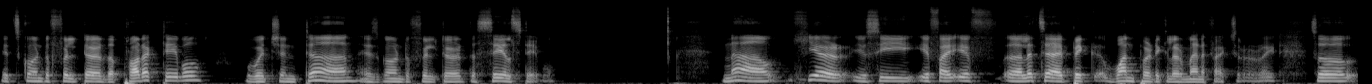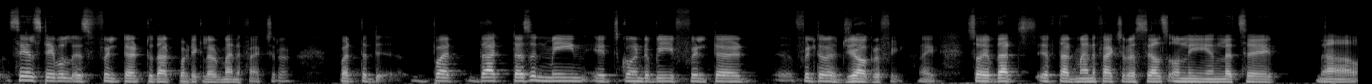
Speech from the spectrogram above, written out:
it's going to filter the product table, which in turn is going to filter the sales table. Now here you see if I if uh, let's say I pick one particular manufacturer, right? So sales table is filtered to that particular manufacturer, but the but that doesn't mean it's going to be filtered uh, filter a geography, right? So if that's if that manufacturer sells only in let's say uh,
